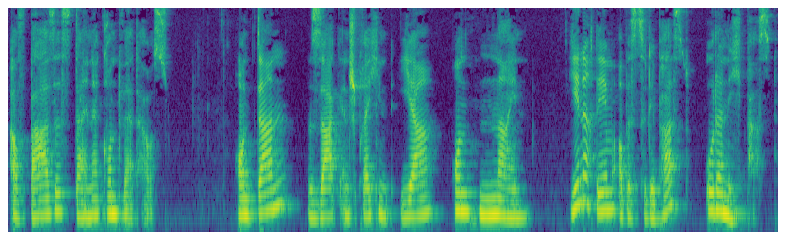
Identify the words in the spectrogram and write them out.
auf Basis deiner Grundwerte aus. Und dann sag entsprechend Ja und Nein. Je nachdem, ob es zu dir passt oder nicht passt.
